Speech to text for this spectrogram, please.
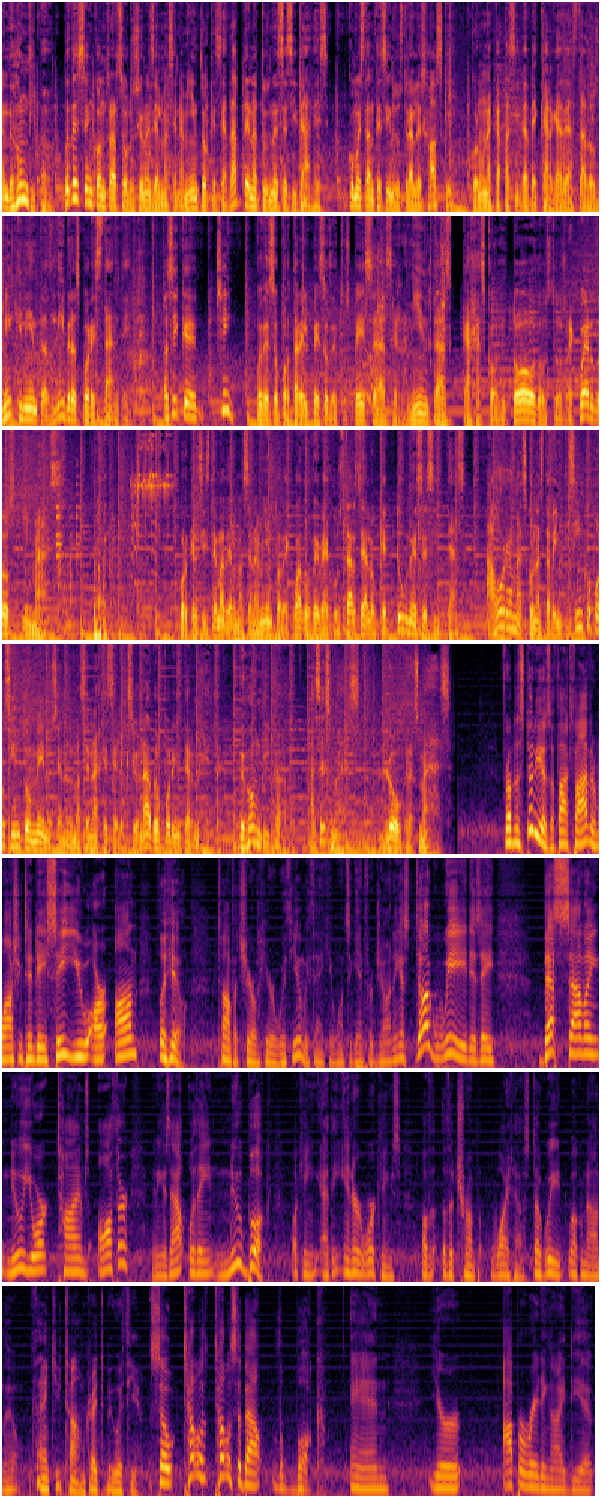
En The Home Depot puedes encontrar soluciones de almacenamiento que se adapten a tus necesidades, como estantes industriales Husky, con una capacidad de carga de hasta 2.500 libras por estante. Así que, sí, puedes soportar el peso de tus pesas, herramientas, cajas con todos tus recuerdos y más. Porque el sistema de almacenamiento adecuado debe ajustarse a lo que tú necesitas. Ahorra más con hasta 25% menos en almacenaje seleccionado por Internet. The Home Depot. Haces más. Logras más. From the studios of Fox 5 in Washington, D.C., you are on the Hill. Tom Fitzgerald here with you, and we thank you once again for joining us. Doug Wead is a best selling New York Times author, and he is out with a new book looking at the inner workings of the Trump White House. Doug Wead, welcome to On the Hill. Thank you, Tom. Great to be with you. So tell us, tell us about the book and your operating idea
